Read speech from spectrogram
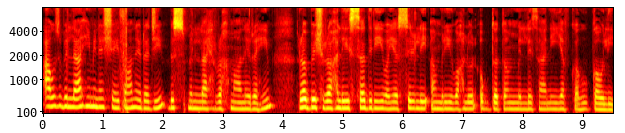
اعوذ باللہ من الشیطان الرجیم، بسم اللہ الرحمن الرحیم۔ ربش رحلی صدری و یسرلی عمری وحل العقدم ملسانی یفقہ قولی۔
